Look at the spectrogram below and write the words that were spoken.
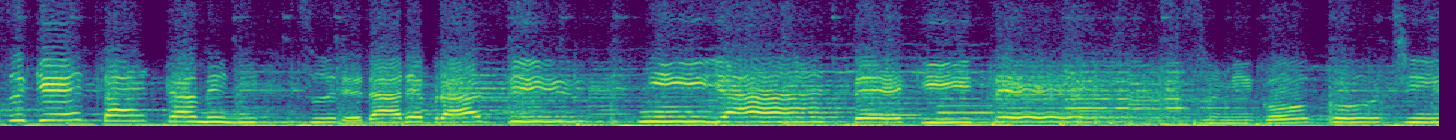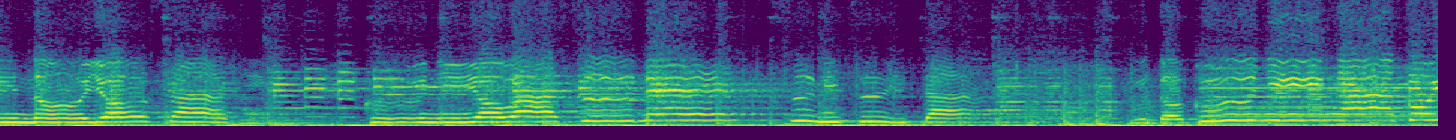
浦島は助けたために連れられブラジルにやってきて住み心地の良さに国を忘れ住み着いた。ふと国が恋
